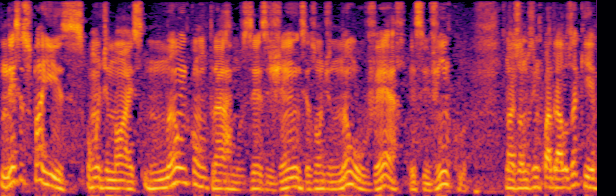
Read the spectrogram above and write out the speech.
Nesses países onde nós não encontrarmos exigências, onde não houver esse vínculo, nós vamos enquadrá-los aqui,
